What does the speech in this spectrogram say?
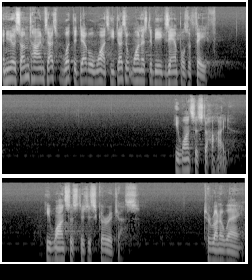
And you know, sometimes that's what the devil wants. He doesn't want us to be examples of faith. He wants us to hide. He wants us to discourage us, to run away.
